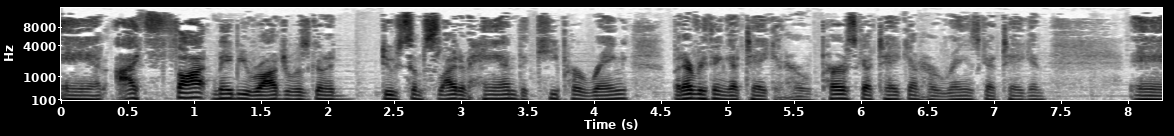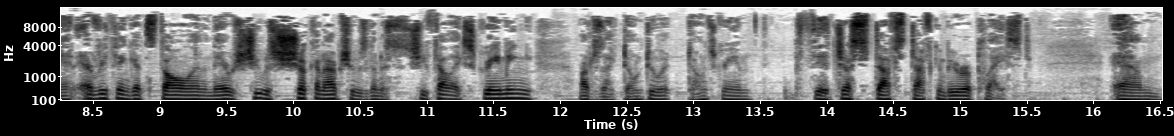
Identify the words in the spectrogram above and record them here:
And I thought maybe Roger was going to do some sleight of hand to keep her ring, but everything got taken. Her purse got taken, her rings got taken, and everything got stolen. And there, she was shooken up. She was gonna. She felt like screaming. Roger's like, "Don't do it. Don't scream. It's just stuff. Stuff can be replaced." And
